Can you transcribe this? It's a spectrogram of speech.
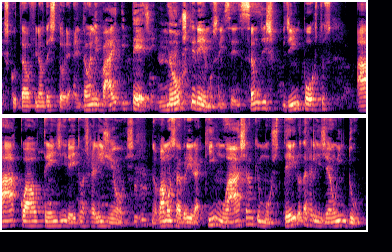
Escuta o final da história. Então ele vai e pede: Nós queremos a isenção de, de impostos a qual tem direito as religiões. Nós vamos abrir aqui um ashram, que é um mosteiro da religião hindu.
